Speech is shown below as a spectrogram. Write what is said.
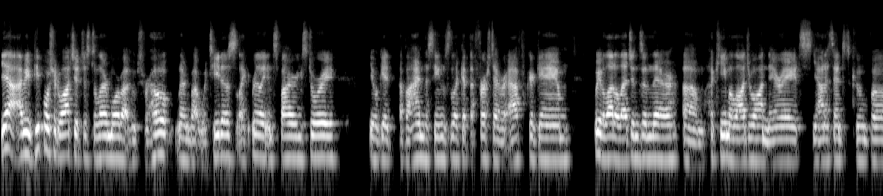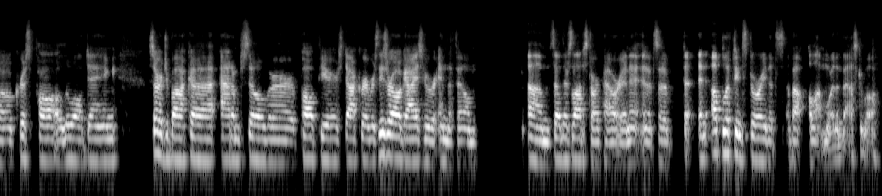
yeah, I mean, people should watch it just to learn more about Hoops for Hope, learn about Watita's like really inspiring story. You'll get a behind the scenes look at the first ever Africa game. We have a lot of legends in there. Um, Hakeem Olajuwon narrates, Giannis Antetokounmpo, Chris Paul, Luol Deng, Serge Ibaka, Adam Silver, Paul Pierce, Doc Rivers. These are all guys who are in the film. Um, so there's a lot of star power in it, and it's a an uplifting story that's about a lot more than basketball.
